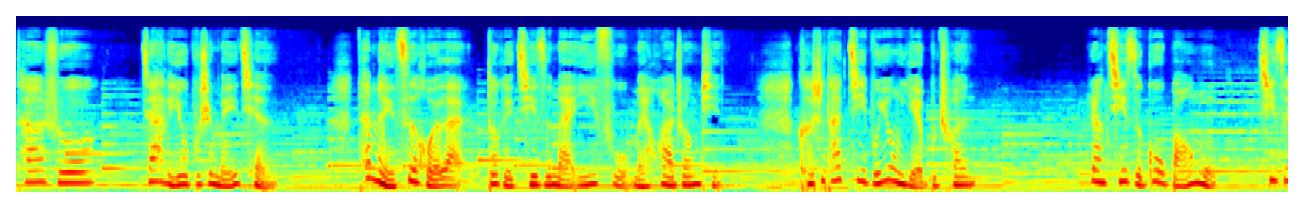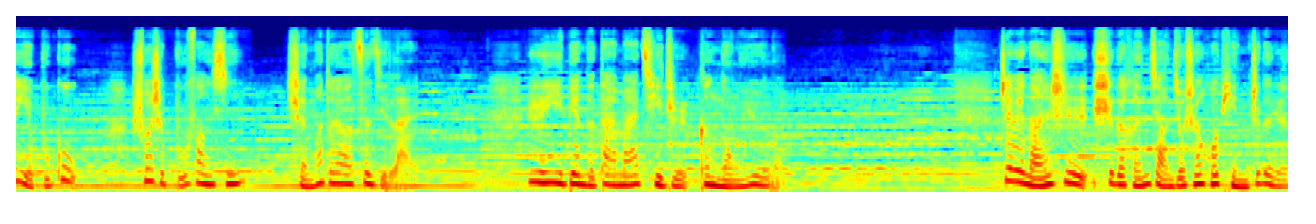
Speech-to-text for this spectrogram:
他说：“家里又不是没钱，他每次回来都给妻子买衣服、买化妆品，可是他既不用也不穿。让妻子雇保姆，妻子也不雇，说是不放心，什么都要自己来，日益变得大妈气质更浓郁了。”这位男士是个很讲究生活品质的人，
